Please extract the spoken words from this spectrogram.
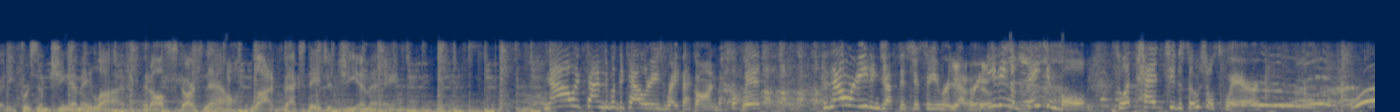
ready for some GMA Live. It all starts now, live backstage at GMA. Now it's time to put the calories right back on with, because now we're eating justice, just so you heard Yeah, that. We're yeah. eating a bacon bowl, so let's head to the social square. Woo!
